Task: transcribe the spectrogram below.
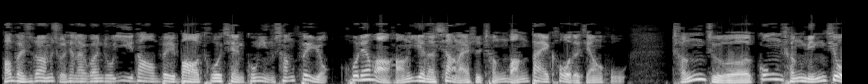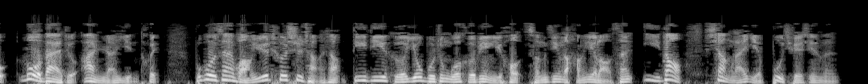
好，本时段我们首先来关注易到被曝拖欠供应商费用。互联网行业呢，向来是成王败寇的江湖，成者功成名就，落败者黯然隐退。不过，在网约车市场上，滴滴和优步中国合并以后，曾经的行业老三易到向来也不缺新闻。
